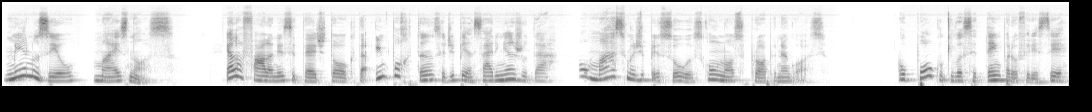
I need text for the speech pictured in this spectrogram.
Menos eu, mais nós. Ela fala nesse TED Talk da importância de pensar em ajudar ao máximo de pessoas com o nosso próprio negócio. O pouco que você tem para oferecer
